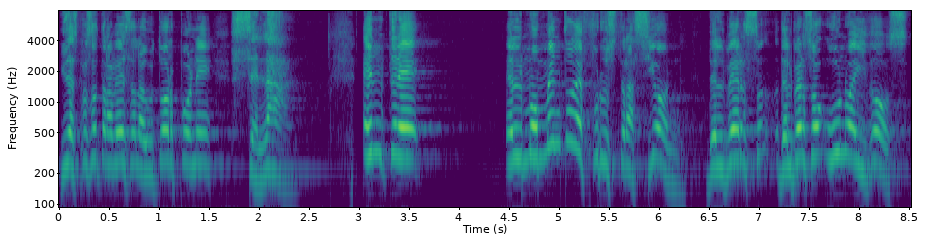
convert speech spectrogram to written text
Y después otra vez el autor pone Selah. Entre el momento de frustración del verso, del verso 1 y 2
